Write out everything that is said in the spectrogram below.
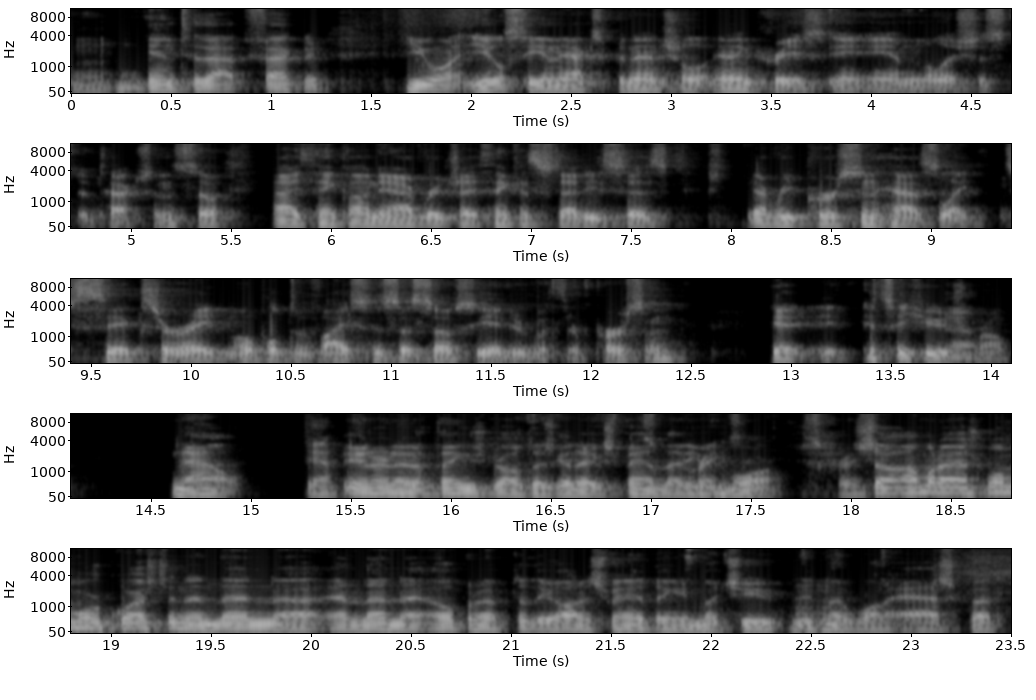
Mhm. into that factor, you want you'll see an exponential increase in, in malicious detection. So I think on average, I think a study says every person has like six or eight mobile devices associated with their person. It, it- it's a huge Yeah. problem. Now, Yeah. Internet of Things growth is going to expand that even more. So I'm going to ask one more question, and then uh, and then uh, open up to the audience for anything you much you, you Mhm. might want to ask. But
